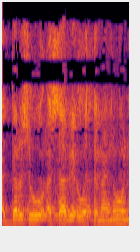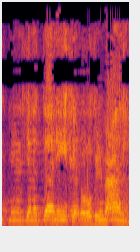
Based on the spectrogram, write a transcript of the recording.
الدرس السابع والثمانون من الجنداني في حروف المعاني.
